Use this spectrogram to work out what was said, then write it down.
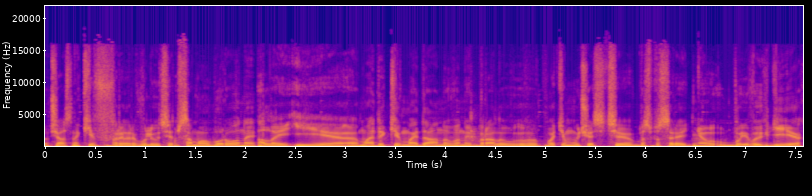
учасників революції самооборони, але і е, медиків майдану. Вони брали е, потім участь безпосередньо у бойових діях.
